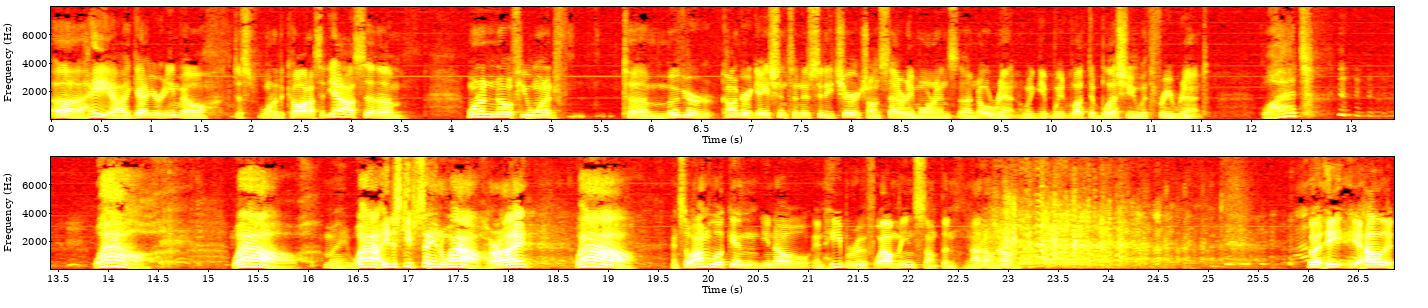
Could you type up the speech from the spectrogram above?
uh, hey, I got your email. Just wanted to call. And I said, yeah. I said, um, wanted to know if you wanted to move your congregation to New City Church on Saturday mornings, uh, no rent. We we'd like to bless you with free rent. What? wow. wow. I mean, wow. He just keeps saying wow, all right? Wow. And so I'm looking, you know, in Hebrew if wow means something. I don't know. but he, yeah, hallelujah.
